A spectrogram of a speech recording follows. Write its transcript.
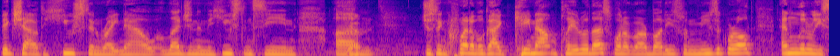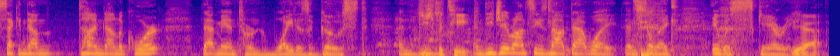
Big shout out to Houston right now, a legend in the Houston scene. Um, Yep. Just incredible guy. Came out and played with us, one of our buddies from the music world, and literally second down time down the court, that man turned white as a ghost. And Just DJ, fatigued. And DJ Ron C is not that white, and so like it was scary. Yeah,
